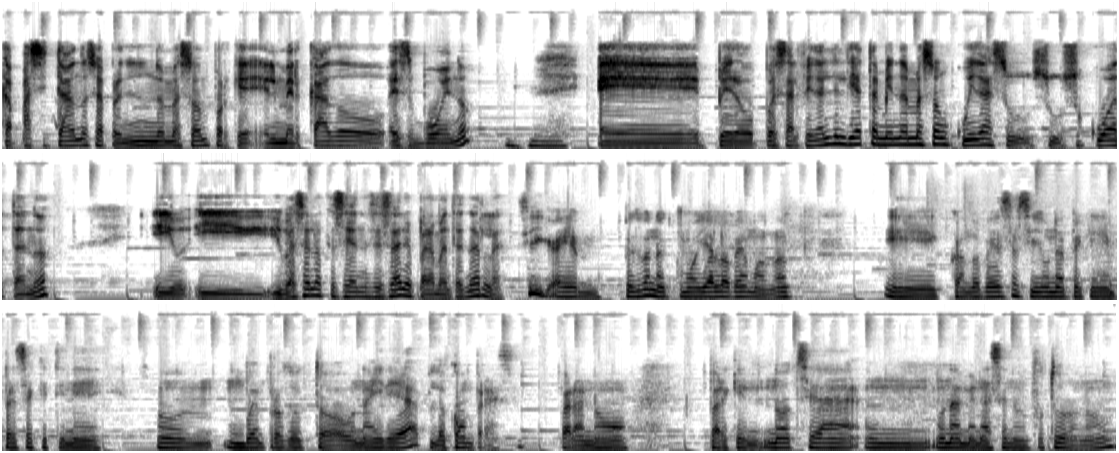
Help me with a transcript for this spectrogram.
capacitándose, aprendiendo en Amazon porque el mercado es bueno. Eh, pero pues al final del día también Amazon cuida su, su, cuota, ¿no? Y, va a hacer lo que sea necesario para mantenerla. Sí, eh, pues bueno, como ya lo vemos, ¿no? cuando ves así una pequeña empresa que tiene un, buen producto o una idea, lo compras para no para que no sea una amenaza en un futuro, ¿no?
